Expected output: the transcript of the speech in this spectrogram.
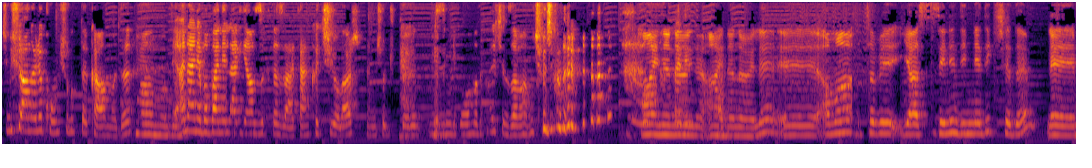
Çünkü şu an öyle komşuluk da kalmadı. Kalmadı. Ee, anneanne babaanneler yazlıkta zaten kaçıyorlar. Hani çocukların bizim gibi olmadıkları için zamanlı çocukları. aynen öyle, aynen öyle. Ee, ama tabii ya seni dinledikçe de e,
